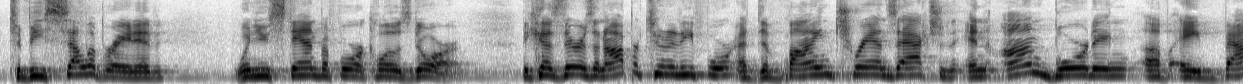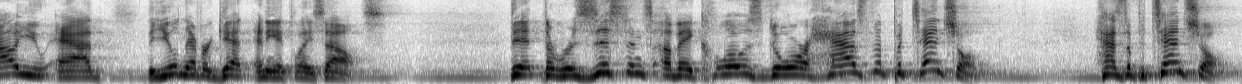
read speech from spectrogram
to be celebrated when you stand before a closed door because there is an opportunity for a divine transaction, an onboarding of a value add that you'll never get anyplace else. That the resistance of a closed door has the potential, has the potential,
